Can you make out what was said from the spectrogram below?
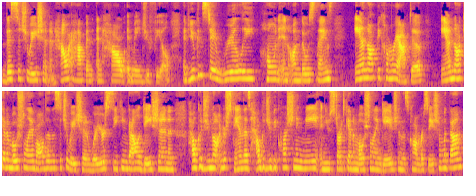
this situation and how it happened and how it made you feel. If you can stay really hone in on those things and not become reactive, and not get emotionally involved in the situation where you're seeking validation and how could you not understand this? How could you be questioning me? And you start to get emotionally engaged in this conversation with them.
